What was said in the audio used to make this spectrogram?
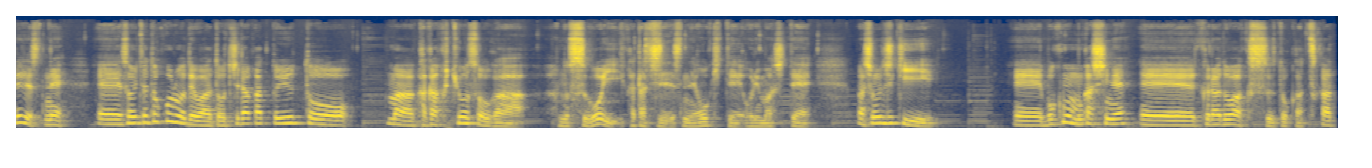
でですね、え、そういったところではどちらかというと、まあ、価格競争があのすごい形でですね起きておりまして、まあ、正直、えー、僕も昔ね、えー、クラウドワークスとか使っ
